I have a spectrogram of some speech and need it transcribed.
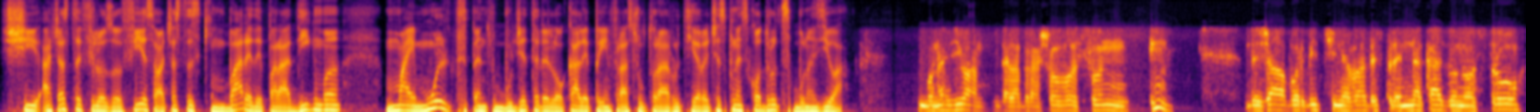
și această filozofie sau această schimbare de paradigmă mai mult pentru bugetele locale pe infrastructura rutieră. Ce spuneți, Codruț? Bună ziua! Bună ziua, de la Brașov vă sun. Deja a vorbit cineva despre năcazul nostru.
